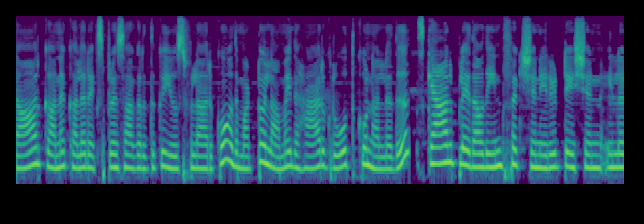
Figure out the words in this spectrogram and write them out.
டார்க்கான கலர் எக்ஸ்ப்ரெஸ் ஆகிறதுக்கு யூஸ்ஃபுல்லாக இருக்கும். அது மட்டும் இல்லாமல் இது ஹேர் க்ரோத்துக்கும் நல்லது. ஸ்கேல்பில் ஏதாவது இன்ஃபெக்ஷன் இரிட்டேஷன் இல்லை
